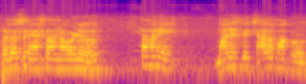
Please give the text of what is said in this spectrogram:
ప్రదర్శన వేస్తా ఉన్న వాళ్ళు తమని మానేస్తే చాలా మాకు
